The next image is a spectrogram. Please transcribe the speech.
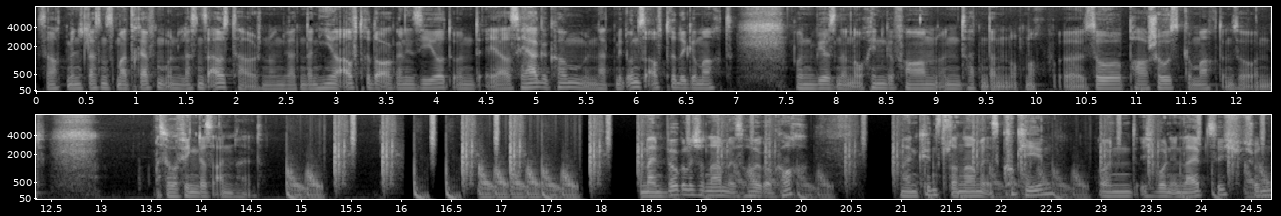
sagt, Mensch, lass uns mal treffen und lass uns austauschen. Und wir hatten dann hier Auftritte organisiert und er ist hergekommen und hat mit uns Auftritte gemacht. Und wir sind dann auch hingefahren und hatten dann auch noch äh, so ein paar Shows gemacht und so. Und so fing das an halt. Mein bürgerlicher Name ist Holger Koch. Mein Künstlername ist Cookie und ich wohne in Leipzig schon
